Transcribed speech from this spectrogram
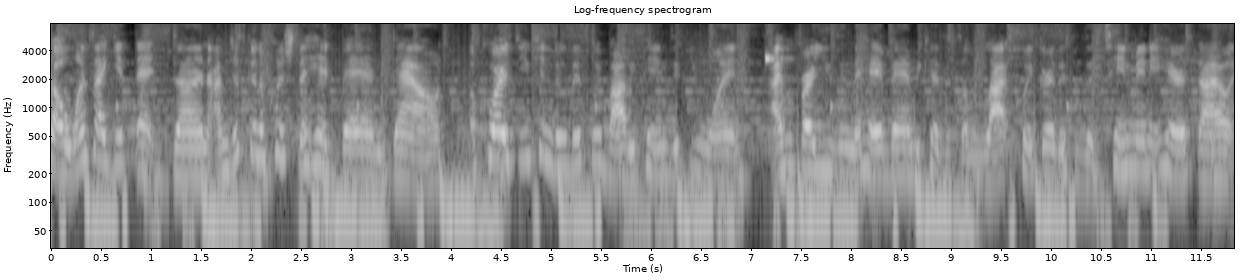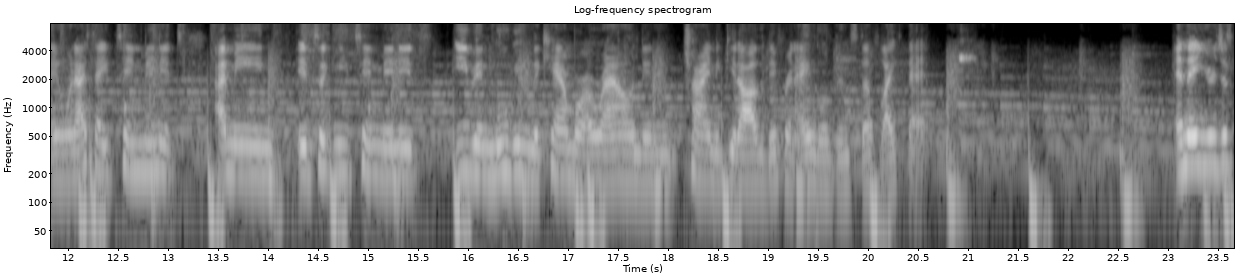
So once I get that done, I'm just gonna push the headband down. Of course, you can do this with bobby pins if you want. I prefer using the headband because it's a lot quicker. This is a 10 minute hairstyle and when I say 10 minutes, I mean it took me 10 minutes even moving the camera around and trying to get all the different angles and stuff like that. And then you're just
